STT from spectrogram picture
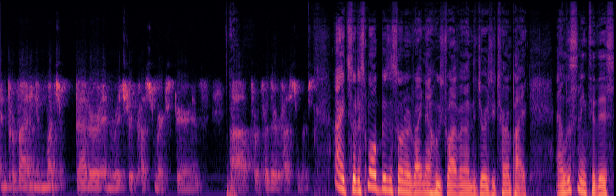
and providing a much better and richer customer experience uh, for, for their customers. All right. So the small business owner right now who's driving on the Jersey Turnpike and listening to this,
